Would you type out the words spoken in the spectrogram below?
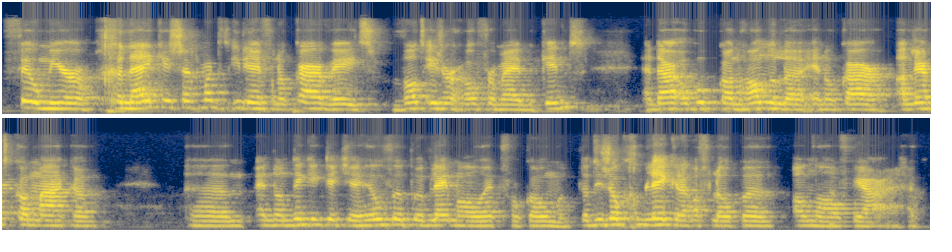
veel meer gelijk is, zeg maar. Dat iedereen van elkaar weet wat is er over mij bekend. En daar ook op kan handelen en elkaar alert kan maken Um, en dan denk ik dat je heel veel problemen al hebt voorkomen. Dat is ook gebleken de afgelopen anderhalf jaar eigenlijk.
